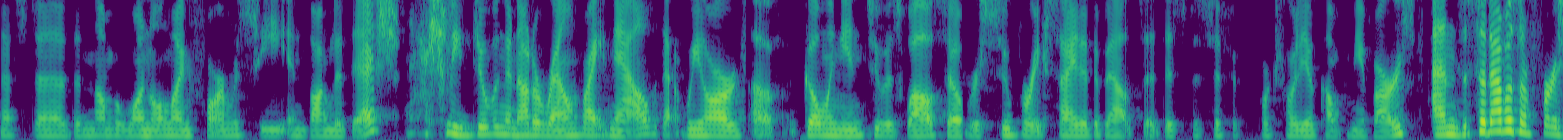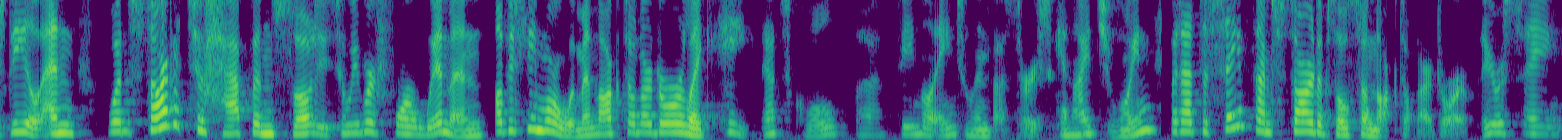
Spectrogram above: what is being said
That's the, the number one online pharmacy in Bangladesh. Actually doing another round right now that we are uh, going into as well. So we're super excited about uh, this specific portfolio company of ours. And so that was our first deal. And what started to happen slowly, so we were four women, obviously more women knocked on our door like, hey, that's cool. Uh, female angel investors, can I join? But at the same time, startups also knocked on our door. They were saying,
